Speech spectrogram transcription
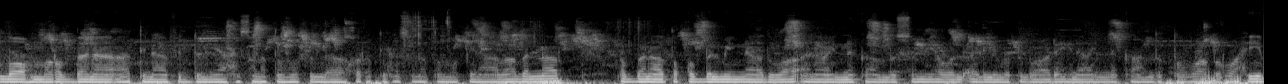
اللهم ربنا آتنا في الدنيا حسنة وفي الآخرة حسنة وقنا عذاب النار. ربنا تقبل منا دعاءنا إنك أنت السميع والأليم وتب علينا إنك أنت التواب الرحيم.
